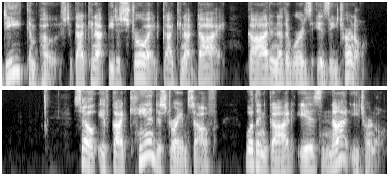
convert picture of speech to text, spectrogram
decomposed. God cannot be destroyed. God cannot die. God, in other words, is eternal. So if God can destroy himself, well, then God is not eternal.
